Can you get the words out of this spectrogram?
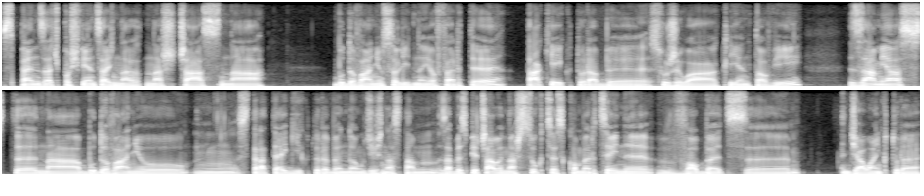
spędzać, poświęcać na, nasz czas na budowaniu solidnej oferty, takiej, która by służyła klientowi, zamiast na budowaniu mm, strategii, które będą gdzieś nas tam zabezpieczały nasz sukces komercyjny wobec e, działań, które,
